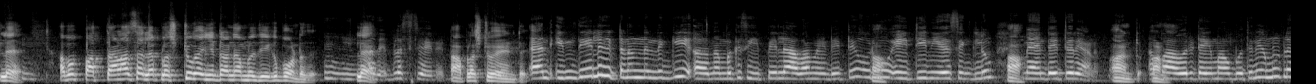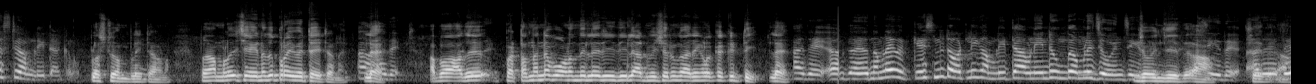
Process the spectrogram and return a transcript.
അല്ലേ? അപ്പോൾ പത്താം ക്ലാസ് അല്ല പ്ലസ് ടു കഴിഞ്ഞിട്ടാണ് നമ്മൾ ഇതിലേക്ക് പോകേണ്ടത്. ആ പ്ലസ് ടു കഴിഞ്ഞിട്ട്. ആൻഡ് ഇന്ത്യയിൽ കിട്ടണം എന്നുണ്ടെങ്കിൽ നമുക്ക് സി പി എൽ ആവാൻ വേണ്ടിയിട്ട് ഒരു എയ്റ്റീൻ ഇയേഴ്സ് എങ്കിലും മാൻഡേറ്ററി ആണ്. അപ്പൊ ആ ഒരു ടൈം ആകുമ്പോഴത്തേന് നമ്മൾ പ്ലസ് ടു കംപ്ലീറ്റ് ആക്കണം. പ്ലസ് ടു കംപ്ലീറ്റ് ആവണം. അപ്പോൾ നമ്മൾ ചെയ്യുന്നത് പ്രൈവറ്റ് ആയിട്ടാണ് അല്ലേ. അപ്പോൾ അത്. പെട്ടെന്ന് തന്നെ പോകണമെന്നുള്ള രീതിയിൽ അഡ്മിഷനും കാര്യങ്ങളൊക്കെ കിട്ടി അല്ലേ അതെ. നമ്മളെ വെക്കേഷൻ ടോട്ടലി കംപ്ലീറ്റ് ആവണതിന്റെ മുമ്പ് നമ്മൾ ജോയിൻ ചെയ്തു. ജോയിൻ ചെയ്ത് അതായത്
